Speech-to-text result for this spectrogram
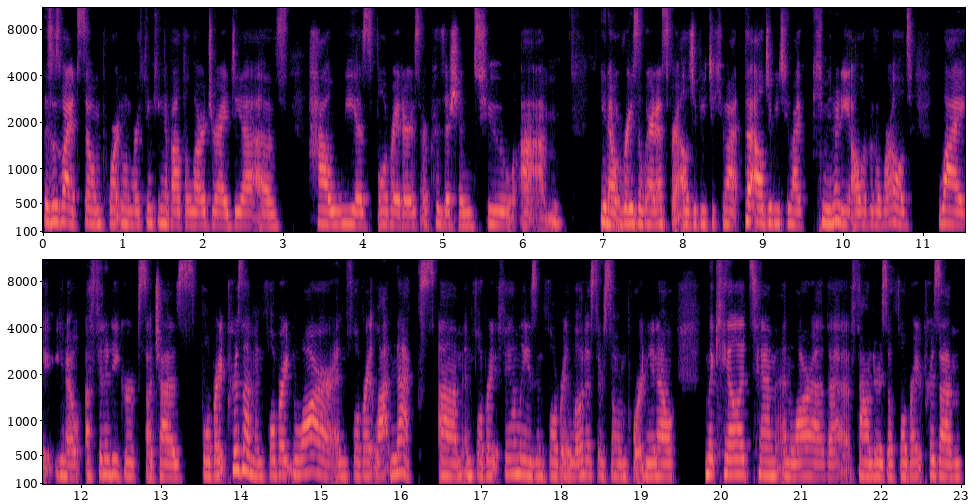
this is why it's so important when we're thinking about the larger idea of how we as full Fulbrighters are positioned to um, you know, raise awareness for LGBTQI, the LGBTQI community all over the world. Why, you know, affinity groups such as Fulbright Prism and Fulbright Noir and Fulbright Latinx um, and Fulbright Families and Fulbright Lotus are so important. You know, Michaela, Tim, and Laura, the founders of Fulbright Prism,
